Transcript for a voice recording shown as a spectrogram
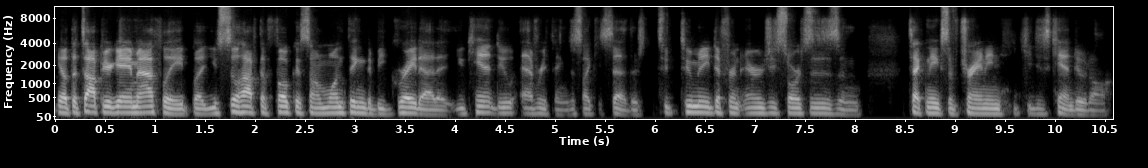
you know at the top of your game athlete but you still have to focus on one thing to be great at it. You can't do everything. Just like you said there's too, too many different energy sources and techniques of training. You just can't do it all.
